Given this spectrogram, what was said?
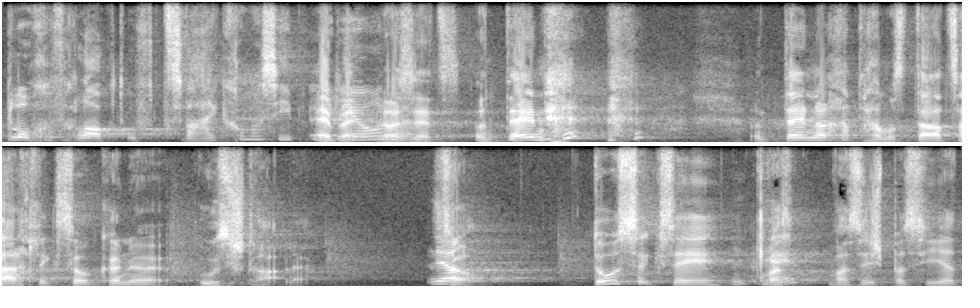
Blocher verklagt auf 2,7 Eben, Millionen. los jetzt. Und dann, und danach haben wir es tatsächlich so können ausstrahlen. Ja. So, draussen gesehen, Okay. was, was ist passiert?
